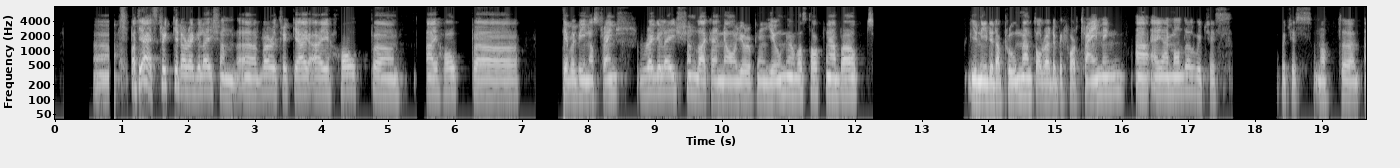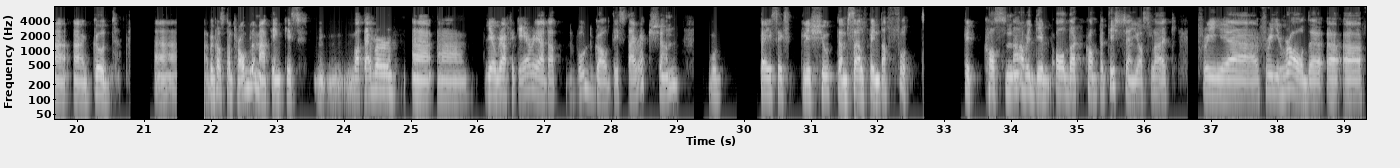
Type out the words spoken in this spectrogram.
Uh, but yeah, it's tricky the regulation, uh, very tricky. I, I hope um, I hope uh, there will be no strange regulation like I know European Union was talking about. You needed approval already before training uh, AI model, which is which is not uh, uh, uh good. Uh, because the problem, I think, is whatever uh, geographic area that would go this direction would basically shoot themselves in the foot because now we give all the competition just like free free road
